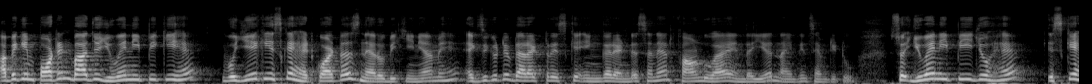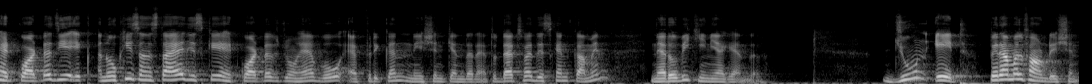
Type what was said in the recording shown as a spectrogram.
अब एक इंपॉर्टेंट बात जो यूएनईपी की है, वो ये कि इसके हेडक्वार्टर्स नैरोबी कीनिया में है। एग्जीक्यूटिव डायरेक्टर इसके इंगर एंडरसन है फाउंड हुआ है in the year 1972 so UNEP जो है, इसके हेडक्वार्टर्स ये एक अनोखी संस्था है जिसके हेडक्वार्टर्स जो हैं, वो अफ्रीकन नेशन के अंदर हैं। तो दैट्स वाई दिस कैन कम इन नैरोबी कीनिया के अंदर। जून एट पिरामल फाउंडेशन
